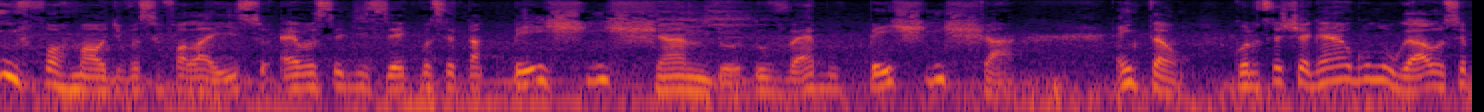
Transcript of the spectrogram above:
informal de você falar isso é você dizer que você está pechinchando, do verbo pechinchar. Então, quando você chegar em algum lugar, você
